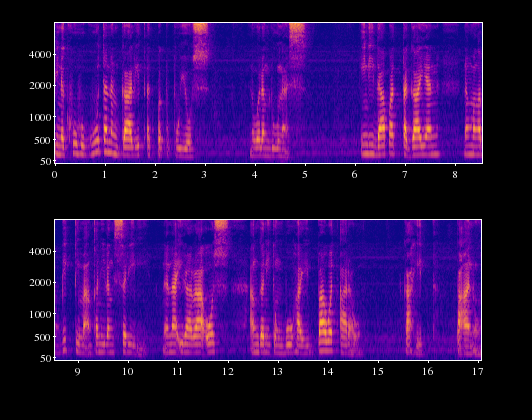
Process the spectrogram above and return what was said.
pinaghuhugutan ng galit at pagpupuyos na walang lunas. Hindi dapat tagayan ng mga biktima ang kanilang sarili na nairaraos ang ganitong buhay bawat araw kahit paano.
